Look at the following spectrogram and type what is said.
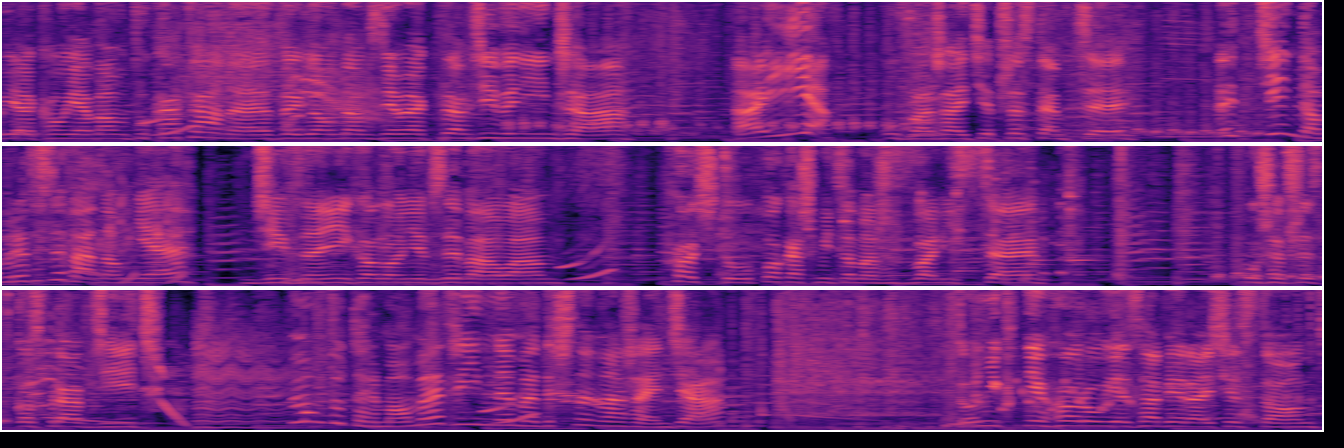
Jaką ja mam tu katanę. Wyglądam z nią jak prawdziwy ninja. A ja! Uważajcie, przestępcy. Dzień dobry, wzywano mnie. Dziwne, nikogo nie wzywałam. Chodź tu, pokaż mi, co masz w walizce. Muszę wszystko sprawdzić. Mam tu termometr i inne medyczne narzędzia. Tu nikt nie choruje, zabieraj się stąd.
